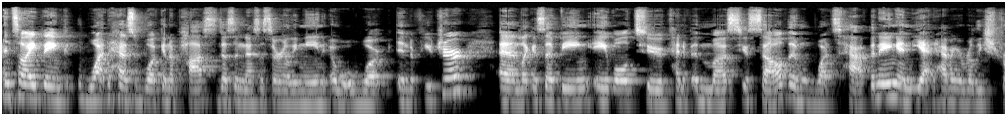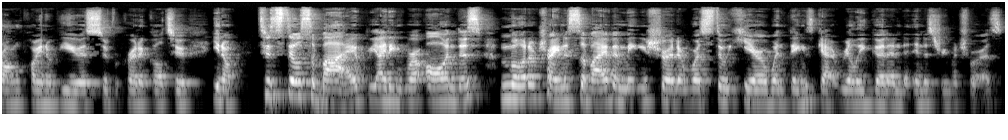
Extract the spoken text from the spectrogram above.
and so I think what has worked in the past doesn't necessarily mean it will work in the future. And like I said, being able to kind of immerse yourself in what's happening and yet having a really strong point of view is super critical to, you know, to still survive. I think we're all in this mode of trying to survive and making sure that we're still here when things get really good and the industry matures.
